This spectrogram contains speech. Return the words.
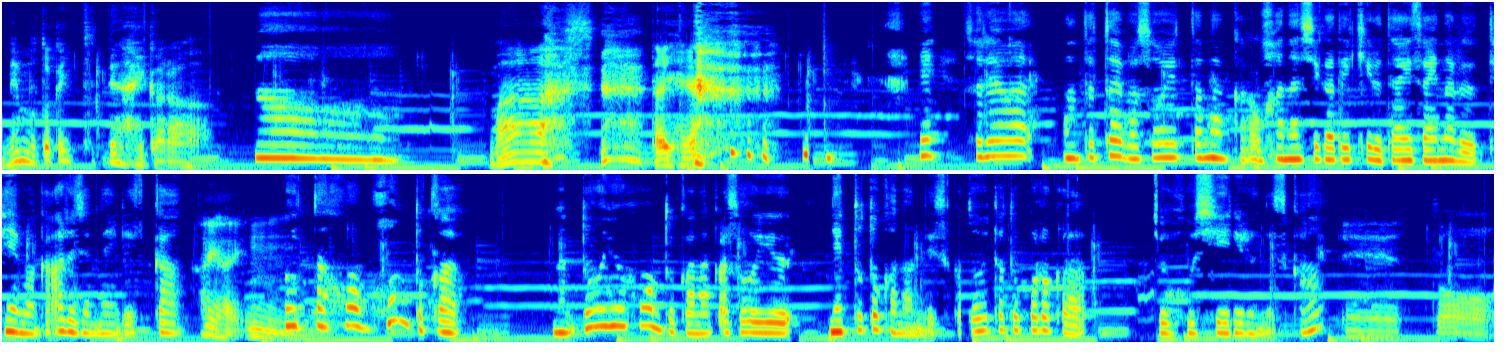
メモとか取ってないから、うん。あまあ、大変。あ。え、それは、あ例えばそういったなんかお話ができる題材になるテーマがあるじゃないですか。はいはい。うんこういった本、本とか、などういう本とかなんかそういうネットとかなんですか？どういったところから情報を仕入れるんですか？はえーっと、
